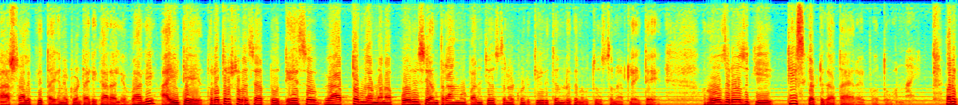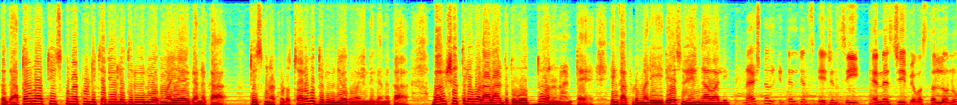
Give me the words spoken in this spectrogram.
రాష్ట్రాలకి తగినటువంటి అధికారాలు ఇవ్వాలి. అయితే దురదృష్టవశాత్తు దేశవ్యాప్తంగా మన పోలీసు యంత్రాంగం పనిచేస్తున్నటువంటి తీరుతెన్నులు కనుక చూస్తున్నట్లయితే రోజు రోజుకి తీసికట్టుగా తయారైపోతూ ఉన్నాయి. కనుక గతంలో తీసుకున్నటువంటి చర్యలు దుర్వినియోగం అయ్యాయి గనక తీసుకున్నటువంటి చొరవ దుర్వినియోగం అయింది గనక భవిష్యత్తులో కూడా అలాంటిది వద్దు అని అంటే ఇంకప్పుడు మరి ఈ దేశం ఏం కావాలి? నేషనల్ ఇంటెలిజెన్స్ ఏజెన్సీ ఎన్ఎస్జీ వ్యవస్థల్లోనూ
